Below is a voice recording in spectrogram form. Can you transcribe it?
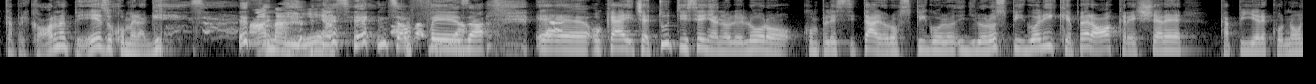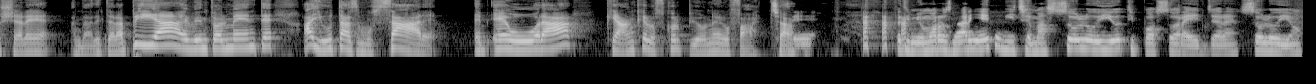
Capricorno è peso come la ghisa. Mamma mia, senza Mamma offesa, eh, ok? Cioè, tutti segnano le loro complessità, i loro, spigolo, i loro spigoli, che però crescere, capire, conoscere, andare in terapia eventualmente aiuta a smussare. È, è ora che anche lo scorpione lo faccia. Sì. Infatti mio moroso Ariete dice ma solo io ti posso reggere, solo io.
